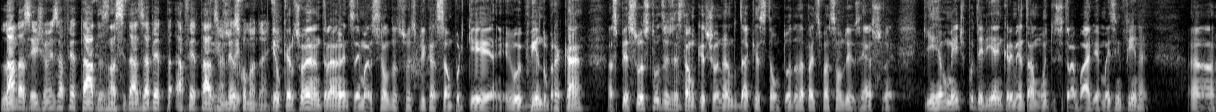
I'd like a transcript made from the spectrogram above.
lá nas regiões afetadas, nas cidades afetadas, Isso não é mesmo, comandante? Eu quero só entrar antes aí, Marcelo, da sua explicação, porque eu vindo para cá, as pessoas todas já estavam questionando da questão toda da participação do Exército, né? Que realmente poderia incrementar muito esse trabalho, mas enfim, né? Ah,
